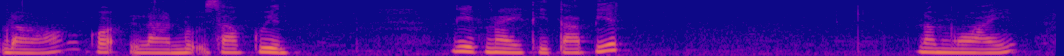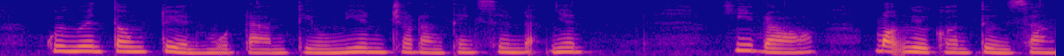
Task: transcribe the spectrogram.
Đó gọi là nội gia quyền. Việc này thì ta biết. Năm ngoái, Quy Nguyên Tông tuyển một đám thiếu niên cho đằng Thanh Sơn đại nhân. Khi đó, mọi người còn tưởng rằng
